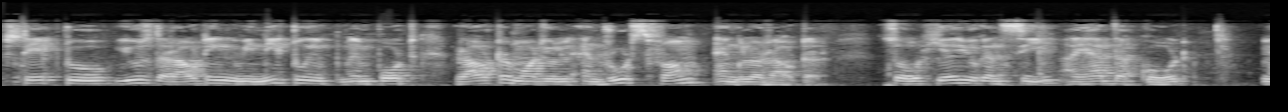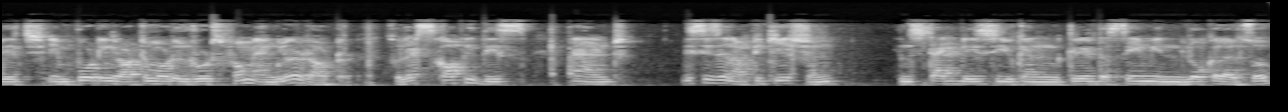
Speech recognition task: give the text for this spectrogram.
step to use the routing, we need to import router module and routes from Angular router so here you can see I have the code which importing router module routes from Angular router. So let's copy this and this is an application. In StackBlitz you can create the same in local also.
